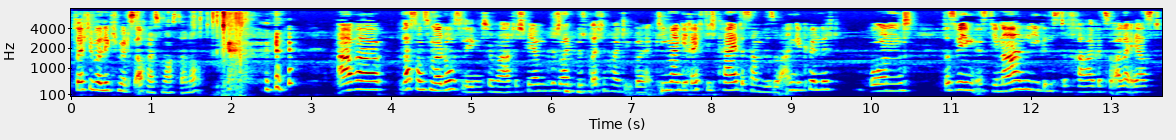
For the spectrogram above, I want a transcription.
vielleicht überlege ich mir das auch als Master noch. Aber lass uns mal loslegen thematisch. Wir haben gesagt, wir sprechen heute über Klimagerechtigkeit, das haben wir so angekündigt. Und deswegen ist die naheliegendste Frage zuallererst,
